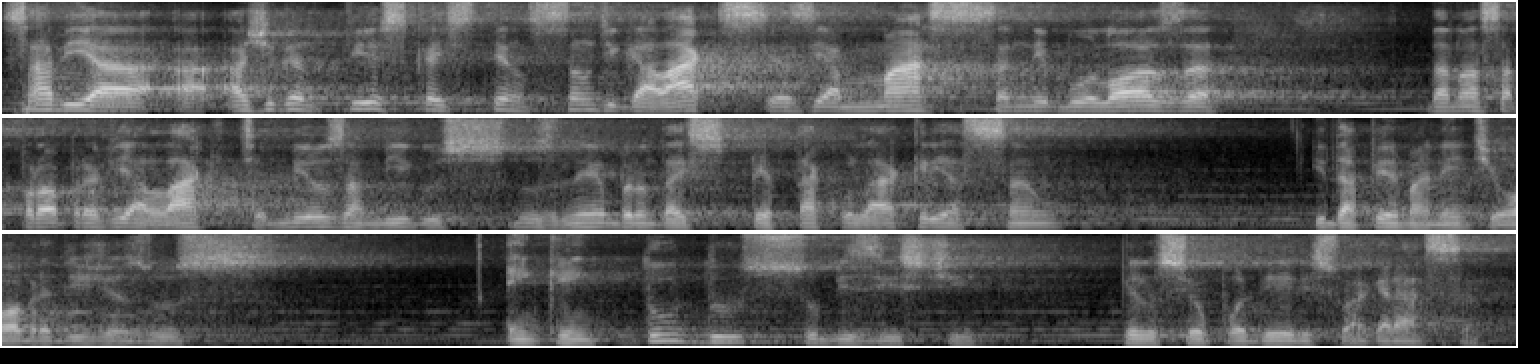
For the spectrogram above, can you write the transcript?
Sabe, a, a, a gigantesca extensão de galáxias e a massa nebulosa da nossa própria Via Láctea, meus amigos, nos lembram da espetacular criação e da permanente obra de Jesus em quem tudo subsiste pelo seu poder e sua graça.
